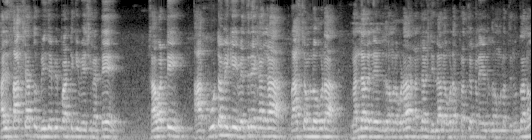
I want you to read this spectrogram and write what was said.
అది సాక్షాత్తు బీజేపీ పార్టీకి వేసినట్టే. కాబట్టి ఆ కూటమికి వ్యతిరేకంగా రాష్ట్రంలో కూడా నంద్యాల నియోజకవర్గంలో కూడా నంద్యాల జిల్లాలో కూడా ప్రతి ఒక్క నియోజకవర్గంలో తిరుగుతాను.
